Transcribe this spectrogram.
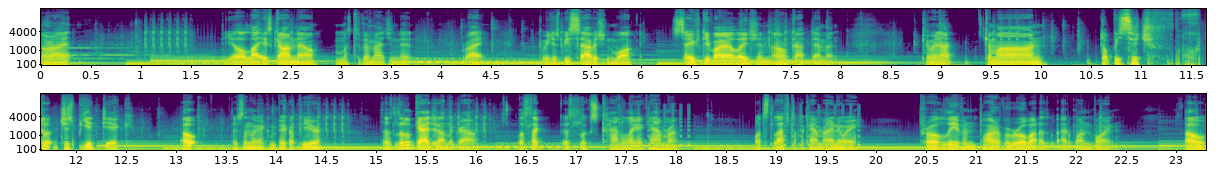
Alright. The yellow light is gone now. Must have imagined it. Right. Can we just be savage and walk? Safety violation? Oh, god damn it. Can we not? Come on. Don't be such... Don't, just be a dick. Oh, there's something I can pick up here. There's a little gadget on the ground. Looks like... This looks kind of like a camera. What's left of a camera anyway? Probably even part of a robot at, at one point. Oh.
